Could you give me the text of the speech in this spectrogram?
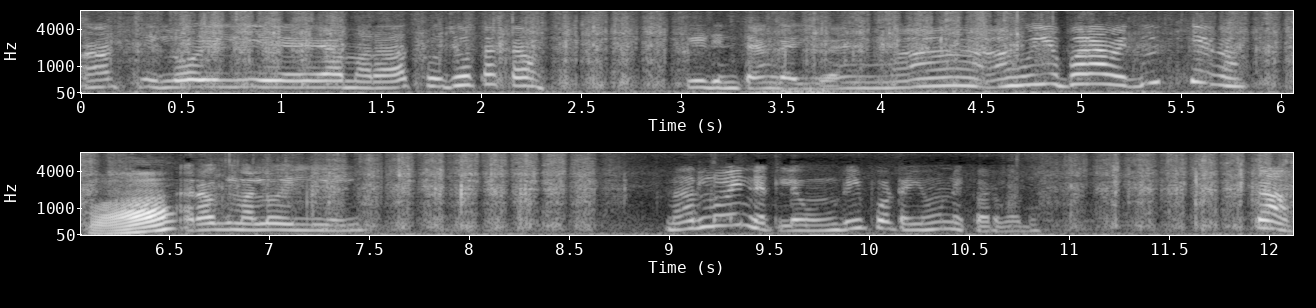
આંખથી લોહી લીએ અમારા હાથું જોતા કામ. પીડીને ટાંગાઈ ગયો. એમાં આ હું એ ભરાવે દૂધ કે કામ હા? રગમાં લોહી લીએ ઈ. મારે લોહી ને એટલે હું રિપોર્ટ હું ને કરવા દઉં. કામ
